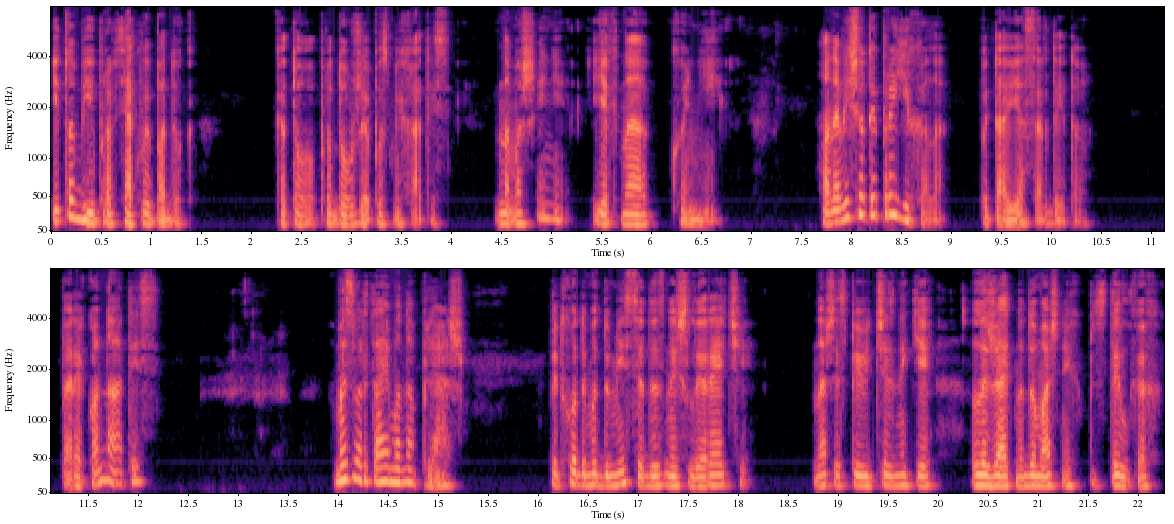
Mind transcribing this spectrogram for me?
І тобі про всяк випадок. Като продовжує посміхатись. На машині, як на коні. А навіщо ти приїхала? питаю я сердито. Переконатись. Ми звертаємо на пляж. Підходимо до місця, де знайшли речі. Наші співвітчизники лежать на домашніх підстилках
